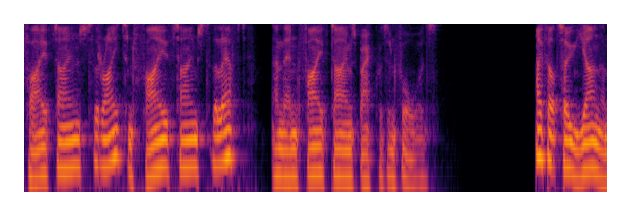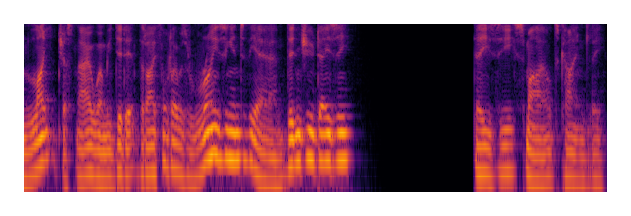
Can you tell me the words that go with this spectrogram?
"Five times to the right and five times to the left, and then five times backwards and forwards. I felt so young and light just now when we did it that I thought I was rising into the air. Didn't you, Daisy?" Daisy smiled kindly.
